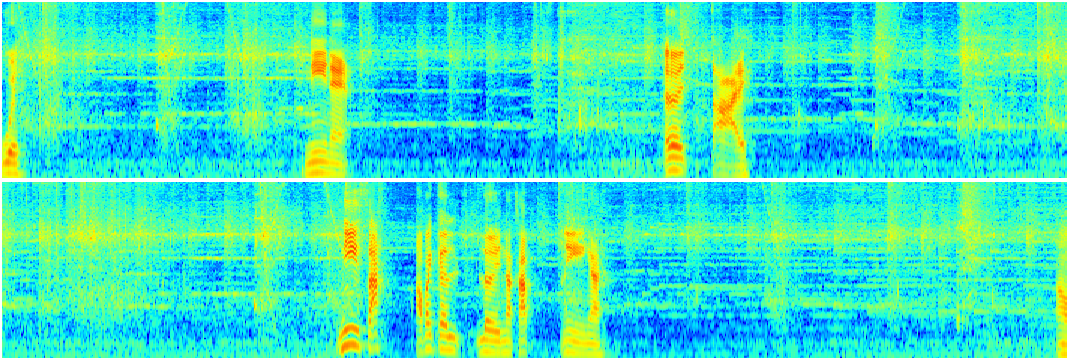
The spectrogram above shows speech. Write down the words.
เว้ยนี่แน่เอ้ย ตาย นี่ซะ เอาไปกันเลยนะครับ นี่ไง เอา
